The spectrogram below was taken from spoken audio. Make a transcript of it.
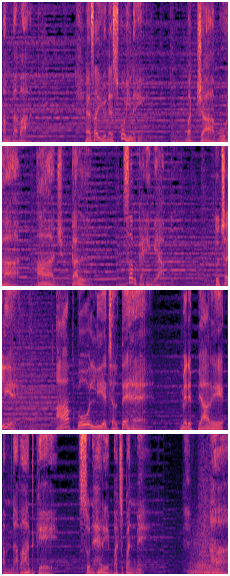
अहमदाबाद। ऐसा यूनेस्को ही नहीं, बच्चा, बूढ़ा, आज, कल, सब कहेंगे आपको। तो चलिए, आपको लिए चलते हैं मेरे प्यारे अहमदाबाद के सुनहरे बचपन में। हाँ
